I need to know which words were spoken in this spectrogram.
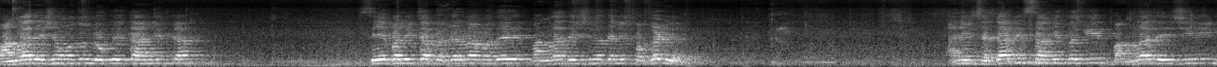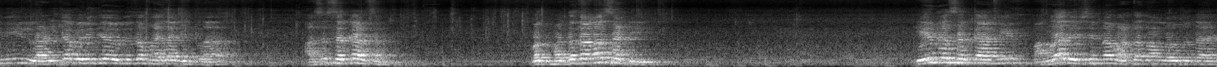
बांगलादेशामधून लोक इथं आणलीत का? सेफ अलीच्या प्रकरणामध्ये बांगलादेशीला त्यांनी पकडलं. आणि सरकारने सांगितलं की बांगलादेशींनी लाडक्या बहिणीच्या योजनेचा फायदा घेतला असं सरकार सांग मग मतदानासाठी केंद्र सरकारने बांगलादेशींना भारतात आणलं होतं काय?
